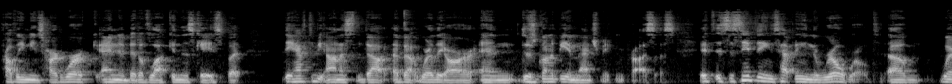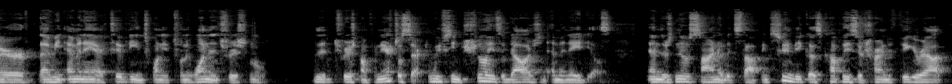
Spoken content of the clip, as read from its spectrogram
probably means hard work and a bit of luck in this case, but they have to be honest about about where they are, and there's going to be a matchmaking process. It, it's the same thing that's happening in the real world, um, where I mean, M and A activity in 2021 in traditional the traditional financial sector, we've seen trillions of dollars in M and A deals and there's no sign of it stopping soon because companies are trying to figure out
